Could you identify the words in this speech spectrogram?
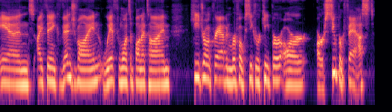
And I think Vengevine with Once Upon a Time, Hedron Crab and Merfolk Secret Keeper are are super fast.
